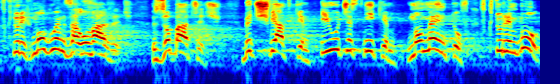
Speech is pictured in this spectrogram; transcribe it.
w których mogłem zauważyć, zobaczyć, być świadkiem i uczestnikiem momentów, w którym Bóg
